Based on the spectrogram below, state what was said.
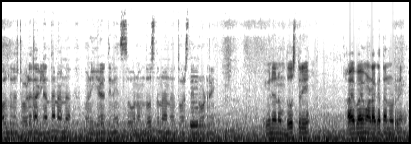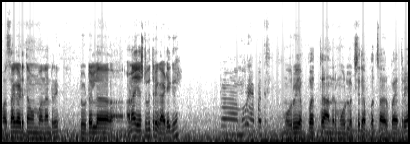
ಆಲ್ ದಿ ಬೆಸ್ಟ್ ಒಳ್ಳೇದಾಗಲಿ ಅಂತ ನಾನು ಅವನಿಗೆ ಹೇಳ್ತೀನಿ. ಸೊ ನಮ್ಮ ದೋಸ್ತ ನಾನು ತೋರಿಸ್ತೀನಿ ನೋಡ್ರಿ. ಇವನೇ ನಮ್ಮ ದೋಸ್ತ ರೀ. ಹಾಯ್ ಬಾಯ್ ಮಾಡಾಕತ್ತ ನೋಡ್ರಿ. ಹೊಸ ಗಾಡಿ ತಗೊಂಡು ಬಂದನ್ರಿ. ಟೋಟಲ್ ಅಣ್ಣ ಎಷ್ಟು ಬಿತ್ತು ರೀ ಗಾಡಿಗೆ ರೀ? ಮೂರು ಎಪ್ಪತ್ತು ರೀ. ಮೂರು ಎಪ್ಪತ್ತು ಅಂದ್ರೆ ಮೂರು ಲಕ್ಷದ ಎಪ್ಪತ್ತು ಸಾವಿರ ರೂಪಾಯಿ ಐತ್ರಿ.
